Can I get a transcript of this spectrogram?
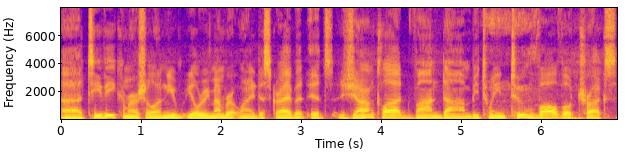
uh, TV commercial, and you, you'll remember it when I describe it. It's Jean Claude Van Damme between two Volvo trucks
